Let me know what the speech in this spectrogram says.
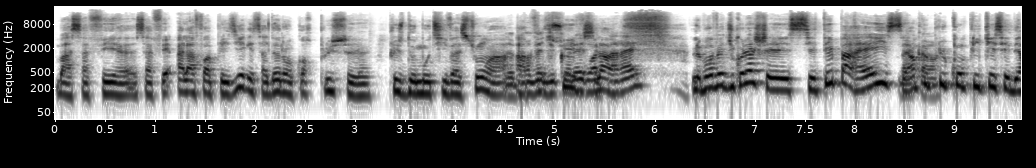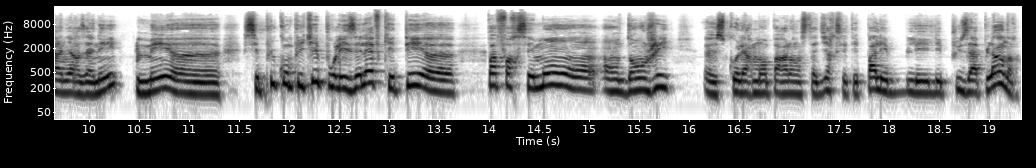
bah ça fait ça fait à la fois plaisir et ça donne encore plus plus de motivation à le brevet à du collège voilà. pareil le brevet du collège c'était pareil c'est un peu plus compliqué ces dernières années mais euh, c'est plus compliqué pour les élèves qui étaient euh, pas forcément en, en danger euh, scolairement parlant c'est-à-dire que c'était pas les, les, les plus à plaindre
